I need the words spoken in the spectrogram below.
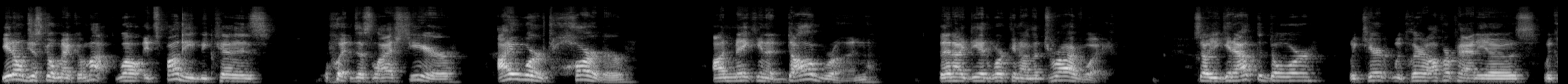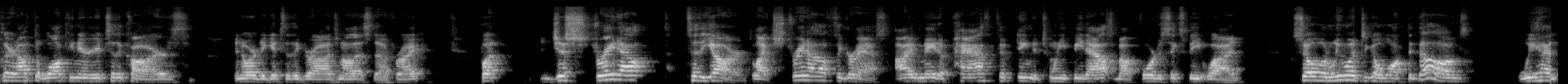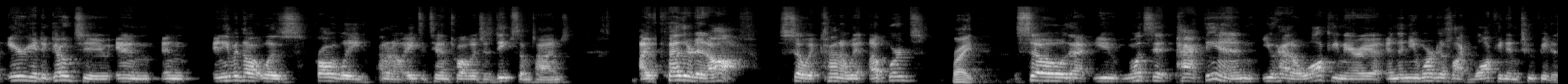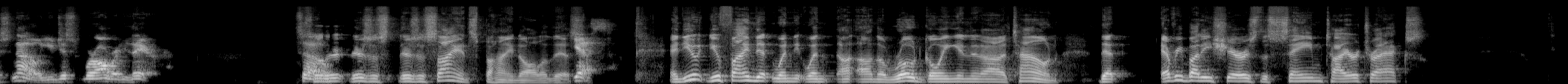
You don't just go make a muck. Well, it's funny because what this last year, I worked harder on making a dog run than I did working on the driveway. So you get out the door, we cleared we cleared off our patios, we cleared off the walking area to the cars in order to get to the garage and all that stuff, right? But just straight out to the yard, like straight off the grass. I made a path 15 to 20 feet out, about four to six feet wide. So when we went to go walk the dogs, we had an area to go to. And, and, and even though it was probably, I don't know, eight to 10, 12 inches deep sometimes, I feathered it off. So it kind of went upwards. Right. So that you, once it packed in, you had a walking area and then you weren't just like walking in two feet of snow. You just were already there. So, so there, there's a there's a science behind all of this. Yes. And you you find it when when uh, on the road going in and out of town that everybody shares the same tire tracks.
